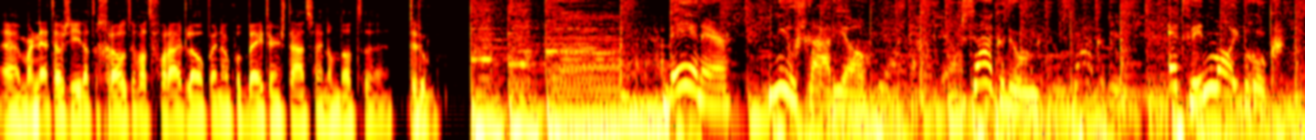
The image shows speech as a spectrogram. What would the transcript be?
Uh, maar netto zie je dat de grote wat vooruitlopen en ook wat beter in staat zijn om dat uh, te doen. BNR Nieuwsradio. Zaken doen. Edwin Mooibroek.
